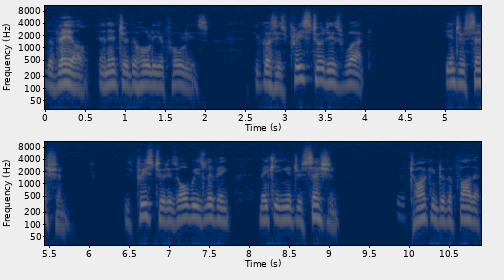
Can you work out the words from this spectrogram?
the veil and entered the holy of holies. Because his priesthood is what? Intercession. His priesthood is always living, making intercession, talking to the Father,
